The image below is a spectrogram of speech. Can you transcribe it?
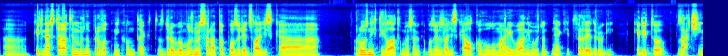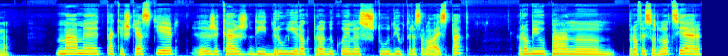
a keď nastáva ten možno prvotný kontakt s drogou, môžeme sa na to pozrieť z hľadiska rôznych tých látok, môžeme sa pozrieť z hľadiska alkoholu, marihuany, možno nejakej tvrdej drogy. Kedy to začína? Máme také šťastie, e, že každý druhý rok produkujeme štúdiu, ktorá sa volá ESPAD. Robí ju pán e, profesor Nociar.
